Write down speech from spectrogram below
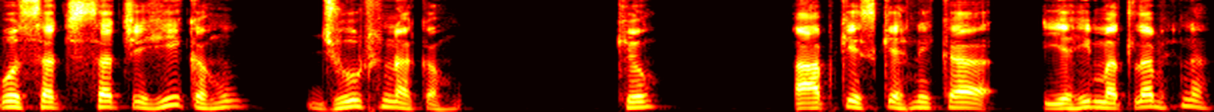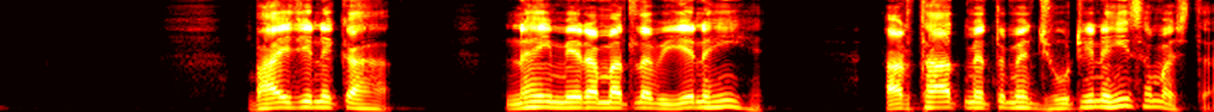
वो सच सच ही कहूँ, झूठ ना कहूँ। क्यों? आपके इस कहने का यही मतलब है ना? भाई जी ने कहा, नहीं, मेरा मतलब ये नहीं है। अर्थात मैं तुम्हें झूठी नहीं समझता।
